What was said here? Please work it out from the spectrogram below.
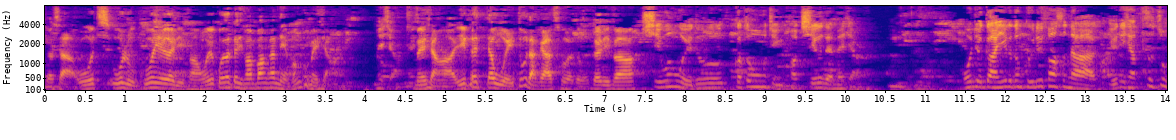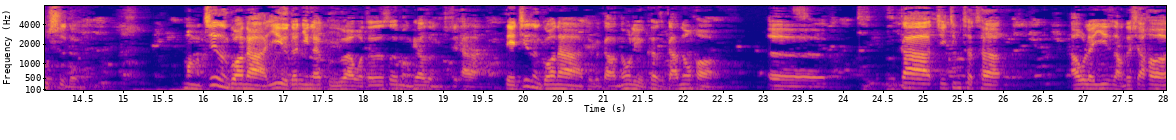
叫啥？我去我路过一个地方，我就觉着搿地方帮搿内蒙古蛮像的，蛮像。蛮像啊！伊搿的纬度大概也差勿多，搿地方气温、纬度各种情况，气候侪蛮像。嗯，我就讲伊搿种管理方式呢，有点像自助式的。旺季辰光呢，伊有的人来管啊，或者是收门票什其他的。淡季辰光呢，就是讲侬游客自家弄好，呃，自自家进进出出，挨下来伊上头写好，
